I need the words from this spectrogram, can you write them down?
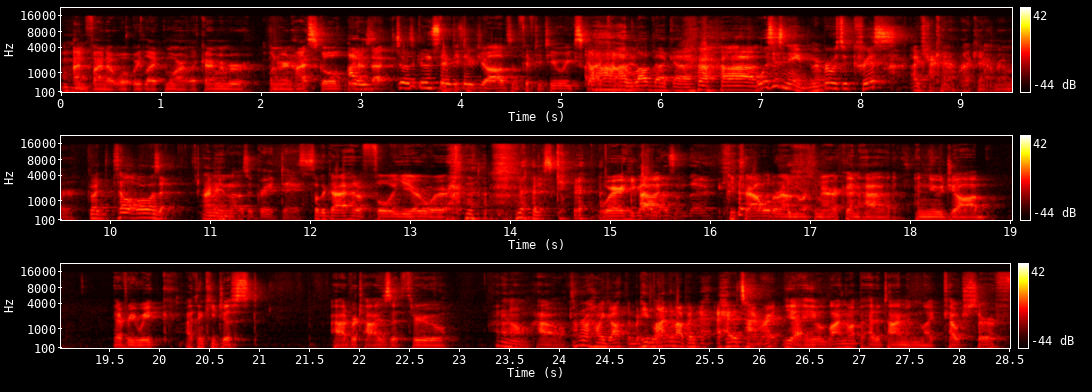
and find out what we like more. Like I remember when we were in high school, we I had was that just going to say 52 jobs in 52 weeks guy. Ah, I love that guy. what was his name? Remember, was it Chris? I can't I can't, remember. I can't remember. But tell what was it? I I mean, mean, that was a great day. so the guy had a full year where Just kidding. where he I got wasn't there. he traveled around North America and had a new job every week. I think he just advertised it through I don't know how. I don't know how he got them, but he lined them up in, ahead of time, right? Yeah, he would line them up ahead of time and like couch surf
